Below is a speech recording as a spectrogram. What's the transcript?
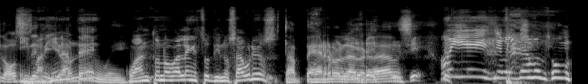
12 Imagínate millones, güey. cuánto no valen estos dinosaurios. Está perro, la verdad. Sí. Oye, si vendemos un...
